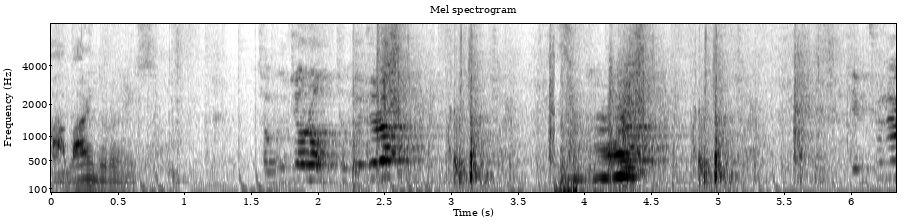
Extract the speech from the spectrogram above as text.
아 많이 노련했어. 적극적으로 적극적으로. 집중은.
